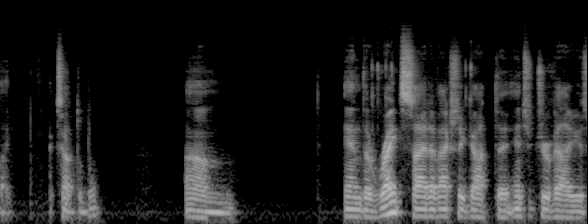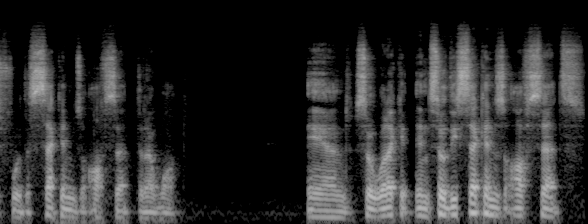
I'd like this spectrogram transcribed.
like acceptable. Um, and the right side, I've actually got the integer values for the seconds offset that I want. And so what I can, and so these seconds offsets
